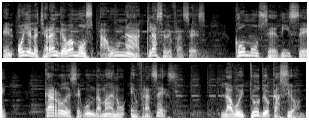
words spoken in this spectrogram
En Oye la Charanga vamos a una clase de francés. ¿Cómo se dice carro de segunda mano en francés? La voiture de ocasión.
